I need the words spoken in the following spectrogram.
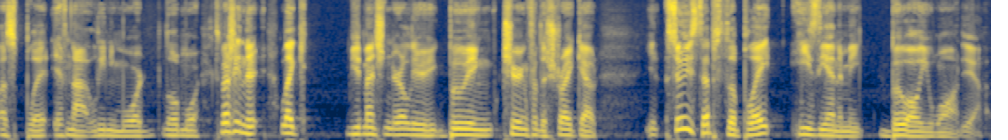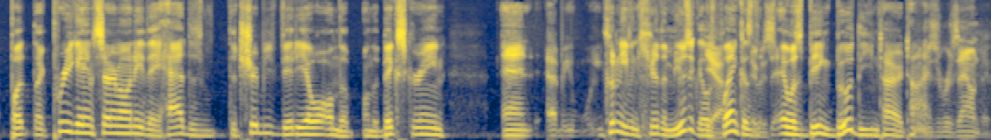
a split, if not leaning more, a little more. Especially in the like you mentioned earlier, booing, cheering for the strikeout. You know, as soon as he steps to the plate, he's the enemy. Boo all you want. Yeah. But like pregame ceremony, they had the, the tribute video on the on the big screen, and I mean, you couldn't even hear the music that was Yeah, playing because it it, was- being booed the entire time. it was resounding.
